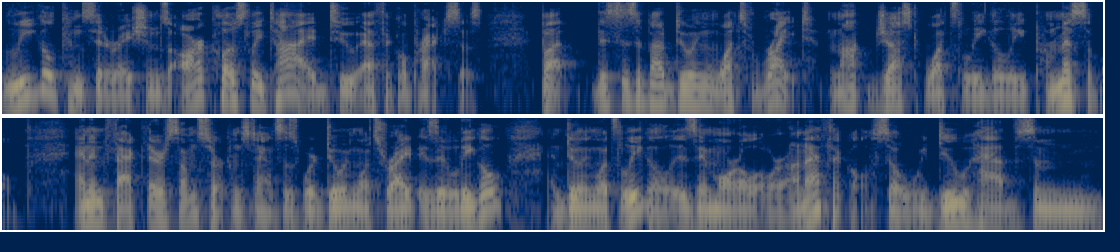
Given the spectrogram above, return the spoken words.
legal considerations are closely tied to ethical practices, but this is about doing what's right, not just what's legally permissible. And in fact, there are some circumstances where doing what's right is illegal and doing what's legal is immoral or unethical. So we do have some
